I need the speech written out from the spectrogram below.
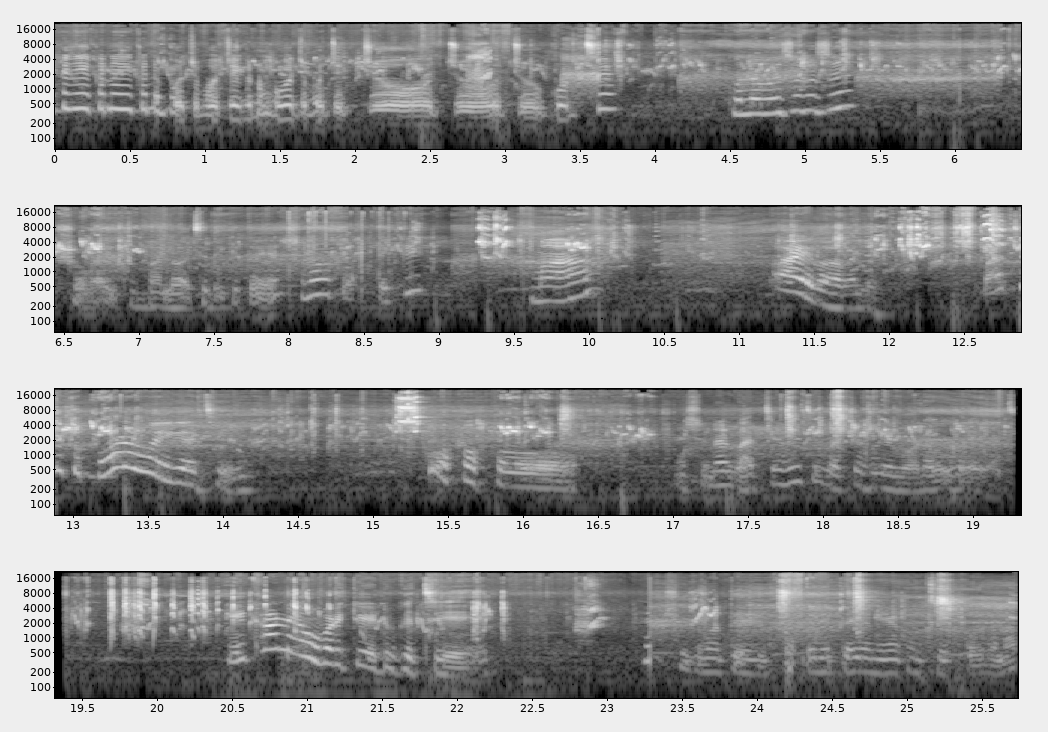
এখানে এখানে এখানে বসে বসে এখানে বসে বসে চো চো চো করছে। কোলে বসে বসে। সবাই খুব ভালো আছে দেখি তো তো, দেখি মা। আয় বাবা বাচ্চা তো বড় হয়ে গেছে। ওহো সোনার বাচ্চা হয়েছে বাচ্চা হয়ে বড় হয়ে গেছে। এখানে আবার কে ঢুকেছে? শুধুমাত্র এই আমি এখন চেক করব না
